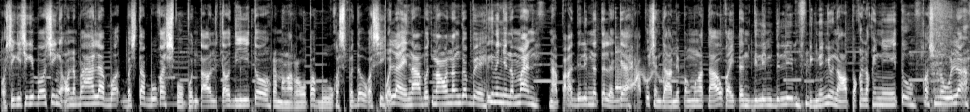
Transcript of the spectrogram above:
O sige sige bossing, ako na bahala. Bo- basta bukas pupunta ulit ako dito. Para mga ropa bukas pa daw kasi wala eh, na ako ng gabi. Tingnan nyo naman, napakadilim na talaga. Tapos ang dami pang mga tao kahit ang dilim-dilim. Tingnan nyo, napakalaki nito. Kaso nawala.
